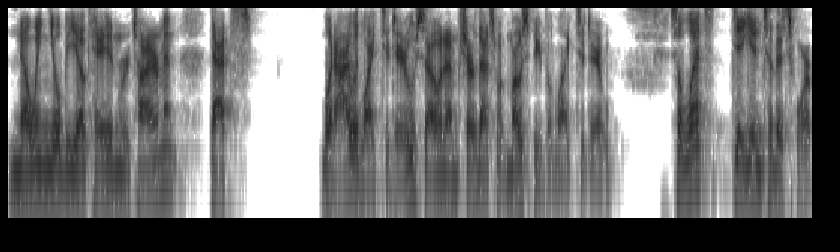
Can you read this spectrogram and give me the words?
knowing you'll be okay in retirement, that's what I would like to do. So, and I'm sure that's what most people like to do. So let's dig into this 4%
